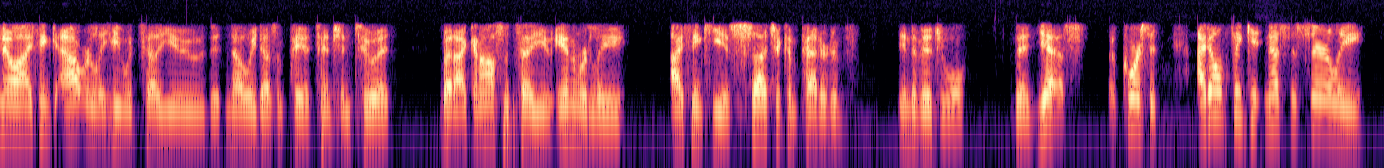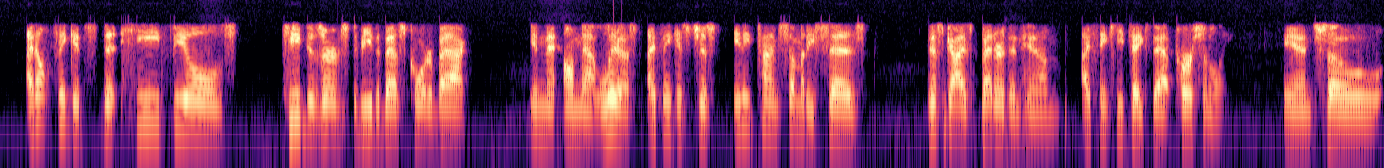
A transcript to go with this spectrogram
know, I think outwardly he would tell you that no, he doesn't pay attention to it. But I can also tell you inwardly, I think he is such a competitive individual that yes, of course it. I don't think it necessarily. I don't think it's that he feels he deserves to be the best quarterback in that, on that list. I think it's just anytime somebody says this guy's better than him, I think he takes that personally. And so,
